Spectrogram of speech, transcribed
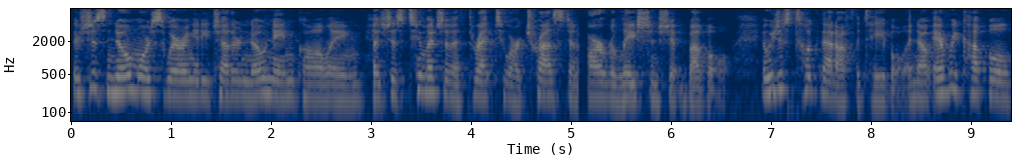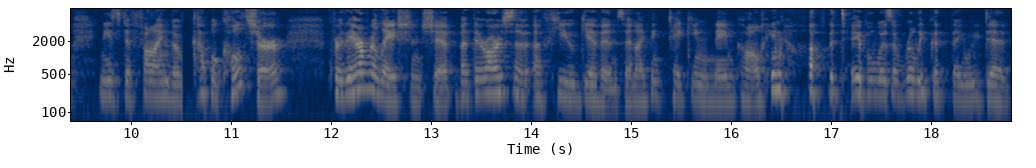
There's just no more swearing at each other, no name calling. It's just too much of a threat to our trust and our relationship bubble. And we just took that off the table. And now every couple needs to find the couple culture for their relationship, but there are so, a few givens. And I think taking name calling off the table was a really good thing we did.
